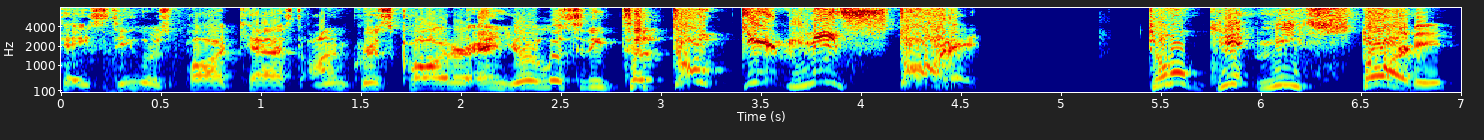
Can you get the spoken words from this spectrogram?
DK Steelers podcast. I'm Chris Carter, and you're listening to Don't Get Me Started. Don't get me started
